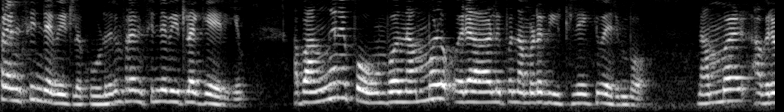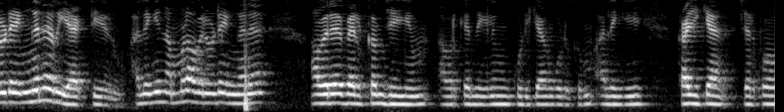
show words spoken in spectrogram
ഫ്രണ്ട്സിന്റെ വീട്ടിൽ കൂടുതലും ഫ്രണ്ട്സിന്റെ വീട്ടിലൊക്കെ ആയിരിക്കും. അപ്പോൾ അങ്ങനെ പോകുമ്പോൾ നമ്മൾ ഒരാൾ ഇപ്പോൾ നമ്മുടെ വീട്ടിലേക്ക് വരുമ്പോൾ നമ്മൾ അവരോട് എങ്ങനെ റിയാക്ട് ചെയ്യണം? അല്ലെങ്കിൽ നമ്മൾ അവരോട് എങ്ങനെ അവരെ വെൽക്കം ചെയ്യും? അവർക്ക് എന്തെങ്കിലും കുടിക്കാൻ കൊടുക്കും? അല്ലെങ്കിൽ കഴിക്കാൻ ചിലപ്പോൾ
